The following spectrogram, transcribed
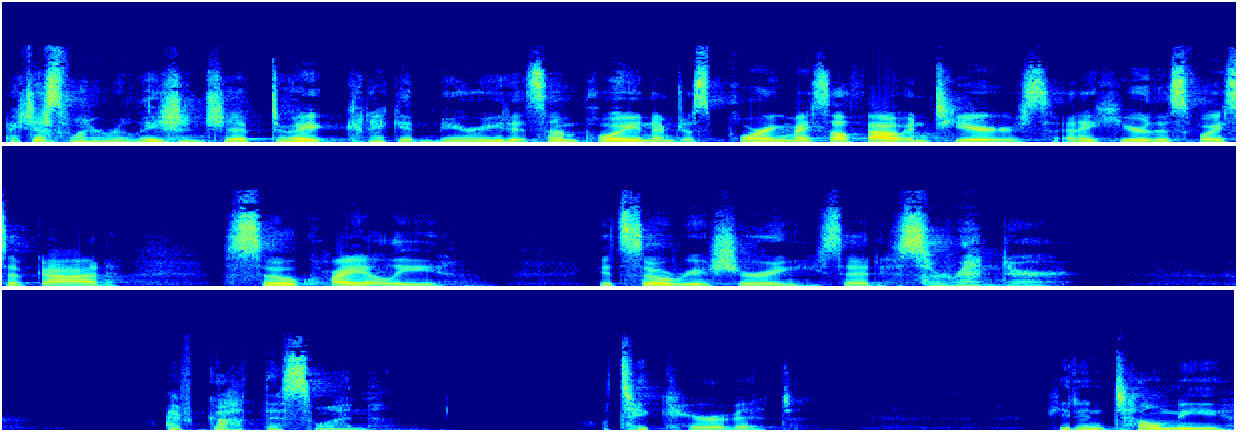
I just want a relationship. Do I can I get married at some point? I'm just pouring myself out in tears and I hear this voice of God so quietly. It's so reassuring. He said, "Surrender. I've got this one. I'll take care of it." He didn't tell me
